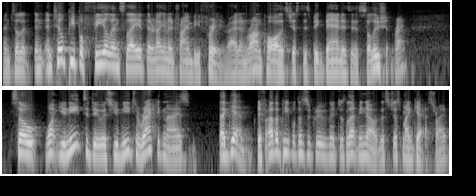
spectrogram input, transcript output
Until it, until people feel enslaved, they're not going to try and be free, right? And Ron Paul is just this big band is his solution, right? So what you need to do is you need to recognize again, if other people disagree with me, just let me know. This is just my guess, right?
